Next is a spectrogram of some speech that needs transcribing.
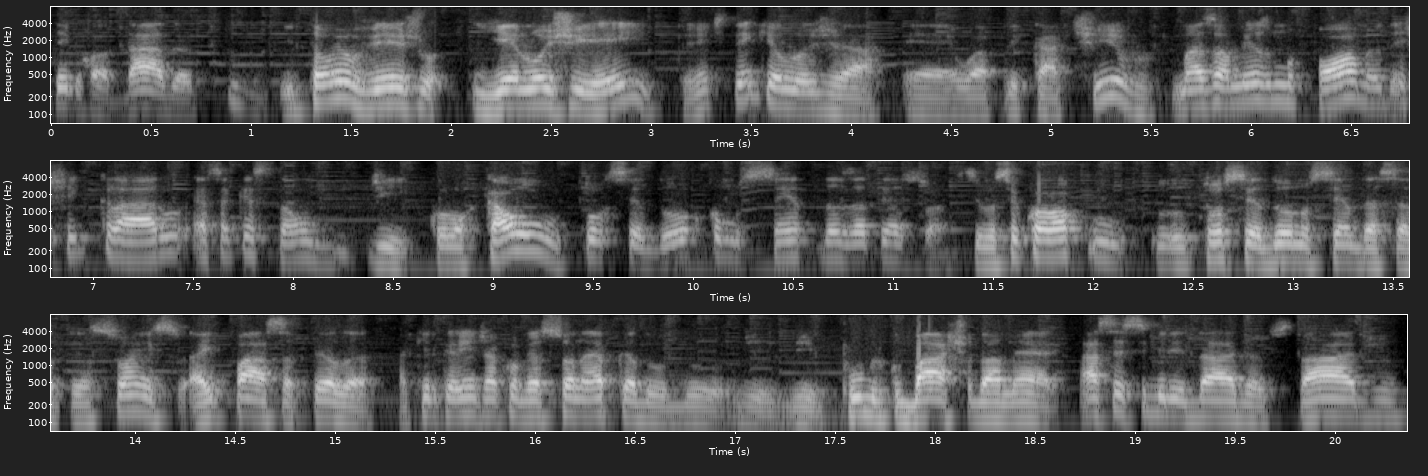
teve rodada. Então eu vejo e elogiei, a gente tem que elogiar é, o aplicativo, mas ao mesmo forma eu deixei claro essa questão de colocar o torcedor como centro das atenções. Se você coloca o, o torcedor no centro das atenções, aí passa pela aquilo que a gente já conversou na época do, do de, de, público baixo da América, acessibilidade ao estádio,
